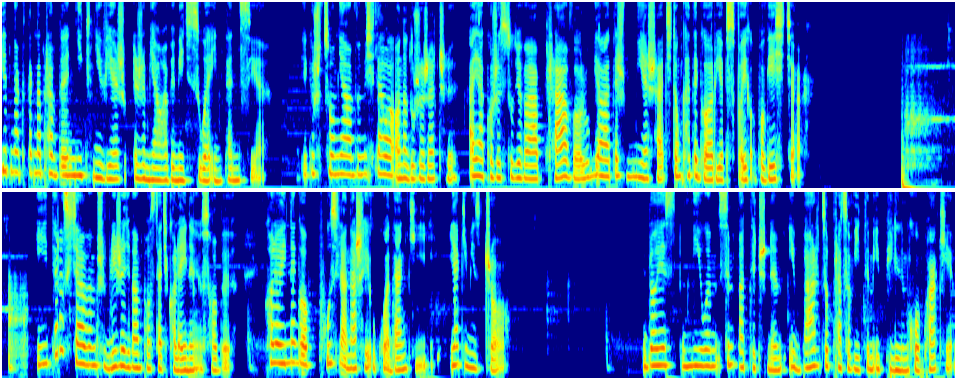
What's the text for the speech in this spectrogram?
Jednak tak naprawdę nikt nie wierzył, że miałaby mieć złe intencje. Jak już wspomniałam, wymyślała ona dużo rzeczy, a jako, że studiowała prawo, lubiła też mieszać tą kategorię w swoich opowieściach. I teraz chciałabym przybliżyć Wam postać kolejnej osoby, kolejnego puzla naszej układanki, jakim jest Joe. Joe jest miłym, sympatycznym i bardzo pracowitym i pilnym chłopakiem.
